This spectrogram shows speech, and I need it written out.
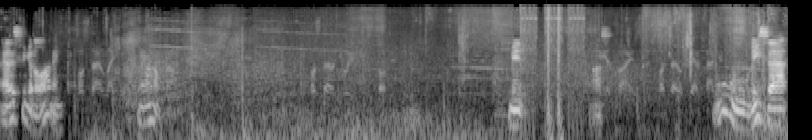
Yeah, this thing got a lightning. Eh? Wow. Mid. Nice. Ooh, VSAT.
